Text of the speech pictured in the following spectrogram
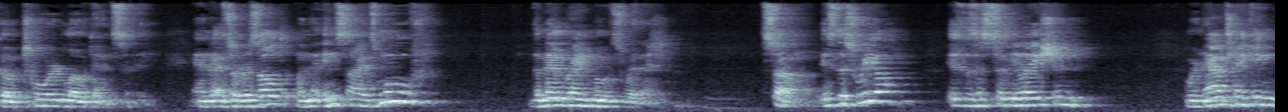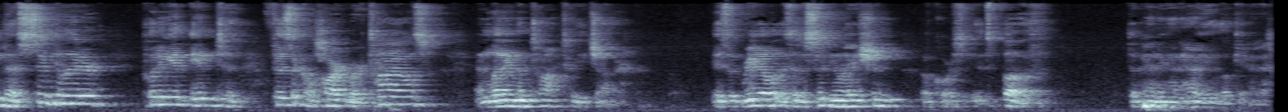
go toward low density. And as a result, when the insides move, the membrane moves with it. So, is this real? Is this a simulation? We're now taking the simulator, putting it into physical hardware tiles, and letting them talk to each other. Is it real? Is it a simulation? Of course, it's both, depending on how you look at it.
